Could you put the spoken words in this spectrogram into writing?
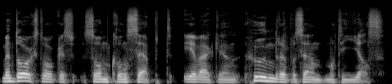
Men Darkstalkers som koncept är verkligen 100% Mattias.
